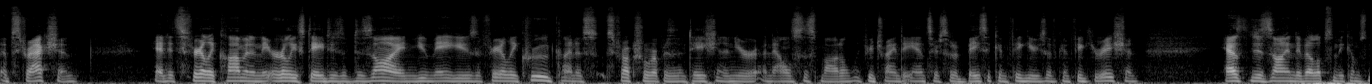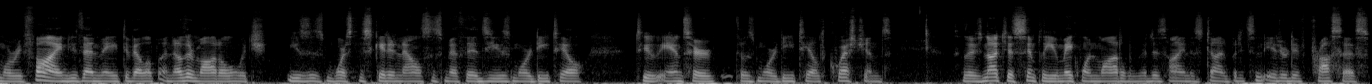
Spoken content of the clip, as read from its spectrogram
abstraction. And it's fairly common in the early stages of design. You may use a fairly crude kind of structural representation in your analysis model if you're trying to answer sort of basic figures of configuration. As the design develops and becomes more refined, you then may develop another model which uses more sophisticated analysis methods, use more detail to answer those more detailed questions. So there's not just simply you make one model and the design is done, but it's an iterative process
